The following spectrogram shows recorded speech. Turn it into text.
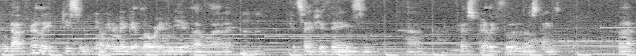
and got fairly decent, you know, intermediate, lower intermediate level at it. Mm-hmm. Could say a few things, and um, I was fairly fluent in those things. But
